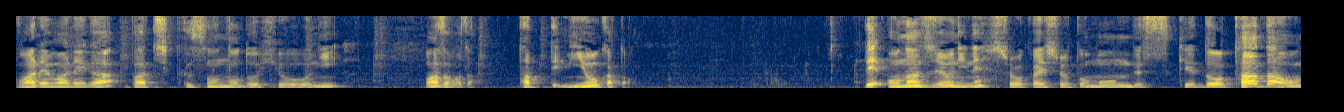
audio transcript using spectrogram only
我々がバチクソの土俵にわざわざ立ってみようかと。で、同じようにね、紹介しようと思うんですけど、ただ同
